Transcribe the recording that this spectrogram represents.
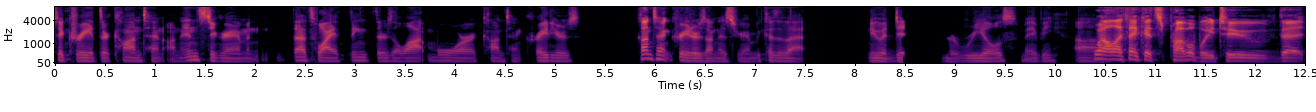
to create their content on Instagram, and that's why I think there's a lot more content creators content creators on Instagram because of that new addition, the reels, maybe. Um, well, I think it's probably too that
